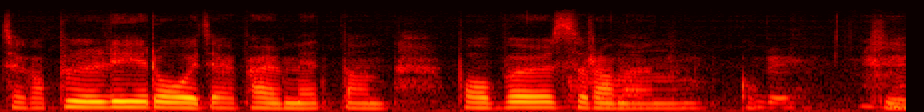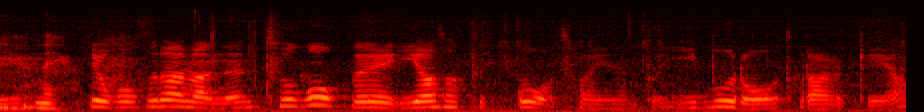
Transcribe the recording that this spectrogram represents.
제가 분리로 이제 발매했던 버블스라는 네. 곡이 에요. 네. 요거 그러면은 두 곡을 이어서 듣고 저희는 또 2부로 돌아올게요.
